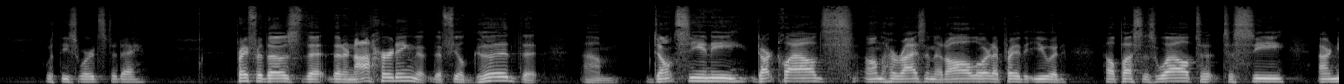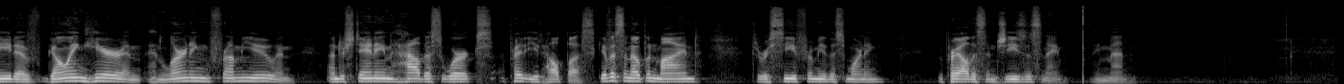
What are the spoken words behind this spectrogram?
with these words today. Pray for those that, that are not hurting, that, that feel good, that um, don't see any dark clouds on the horizon at all. Lord, I pray that you would help us as well to, to see our need of going here and, and learning from you and understanding how this works. I pray that you'd help us. Give us an open mind to receive from you this morning. We pray all this in Jesus' name. Amen.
